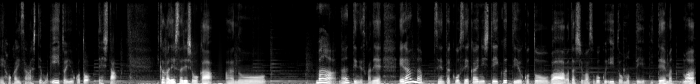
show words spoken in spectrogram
え他に探してもいいということでした。いかがでしたでしょうか？あのーまあ何て言うんですかね。選んだ選択を正解にしていくっていうことは私はすごくいいと思っていて、ままあ、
